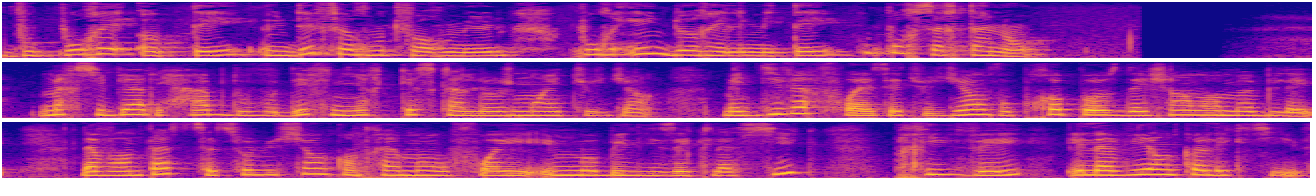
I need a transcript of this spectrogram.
Vous pourrez opter une différente formule pour une durée limitée ou pour certains non. Merci bien, Rihab, de vous définir qu'est-ce qu'un logement étudiant. Mais divers foyers étudiants vous proposent des chambres meublées. L'avantage de cette solution, contrairement aux foyers immobilisés classiques, privés et la vie en collective.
